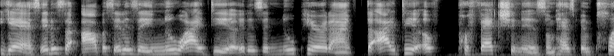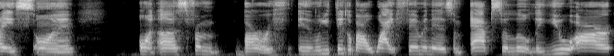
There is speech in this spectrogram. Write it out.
Yes, it is the opposite. It is a new idea. It is a new paradigm. The idea of perfectionism has been placed on on us from birth. And when you think about white feminism, absolutely. You are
